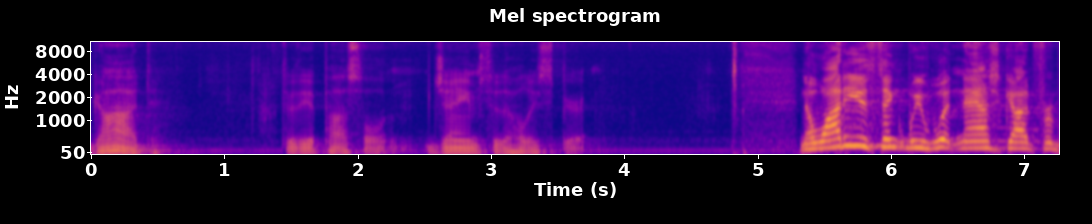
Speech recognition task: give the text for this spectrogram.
God through the Apostle James, through the Holy Spirit. Now, why do you think we wouldn't ask God for,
